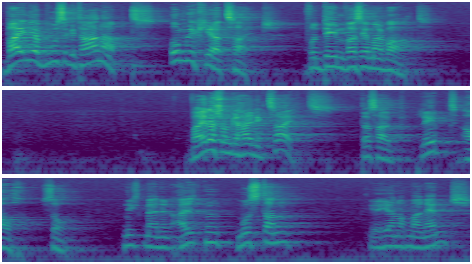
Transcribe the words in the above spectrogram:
weil ihr Buße getan habt, umgekehrt seid von dem, was ihr mal wart, weil ihr schon geheiligt seid, deshalb lebt auch so. Nicht mehr in den alten Mustern, die er hier nochmal nennt,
